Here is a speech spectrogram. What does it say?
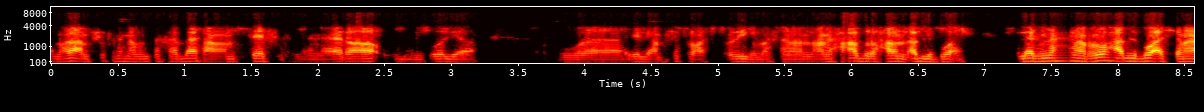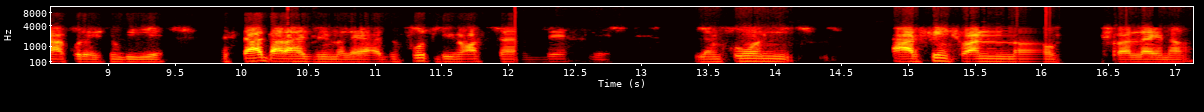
لما عم نشوف نحن منتخبات عم تسافر يعني العراق ومنغوليا واللي عم يسافروا على السعودية مثلا عم يحضروا حالهم قبل بوقت. لازم نحن نروح قبل بوقت كمان على كوريا الجنوبية. نستعد على هذه الملاعب نفوت بمعسكر داخلي لنكون عارفين شو عنا وشو علينا.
